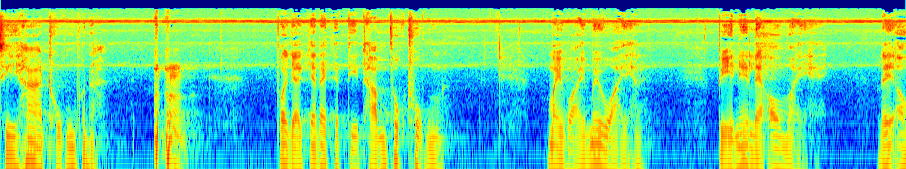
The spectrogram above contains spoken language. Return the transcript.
สี่ห้าถุงพุ่นนะเพราะอยากจะได้กติธรรมทุกถุง ไม่ไหวไม่ไหวปีนี้แหละเอาใหม่ เลยเอา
